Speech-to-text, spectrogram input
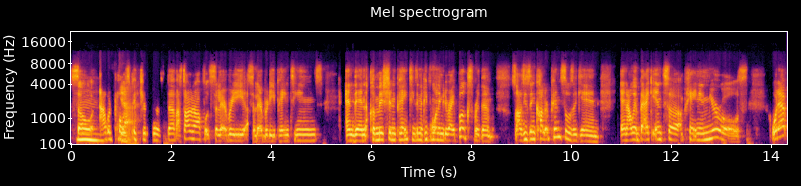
So mm, I would post yeah. pictures of stuff. I started off with celebrity celebrity paintings and then commission paintings. And then people wanted me to write books for them. So I was using color pencils again. And I went back into painting murals. Whatever.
